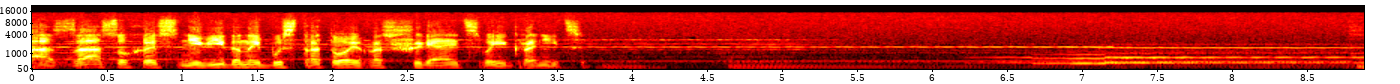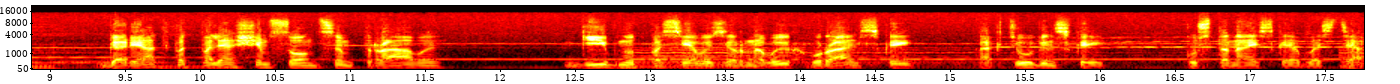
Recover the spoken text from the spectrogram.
А засуха с невиданной быстротой расширяет свои границы. Горят под палящим солнцем травы, гибнут посевы зерновых в Уральской, Актюбинской, Кустанайской областях.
